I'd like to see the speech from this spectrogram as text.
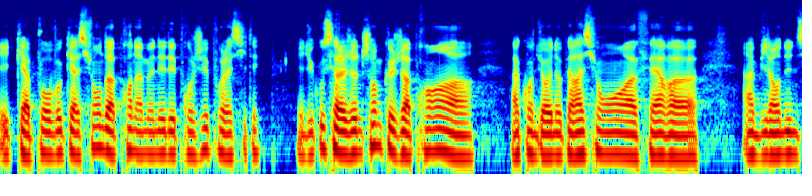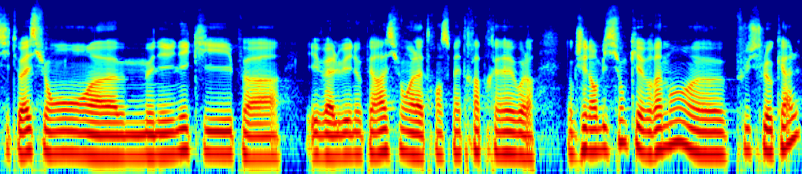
et qui a pour vocation d'apprendre à mener des projets pour la cité. Et du coup, c'est à la Jeune Chambre que j'apprends à, conduire une opération, à faire un bilan d'une situation, à mener une équipe, à évaluer une opération, à la transmettre après. Voilà. Donc j'ai une ambition qui est vraiment euh, plus locale.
